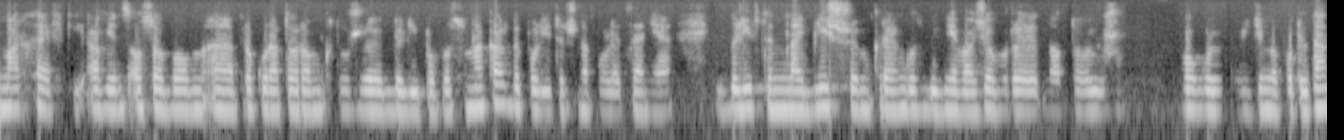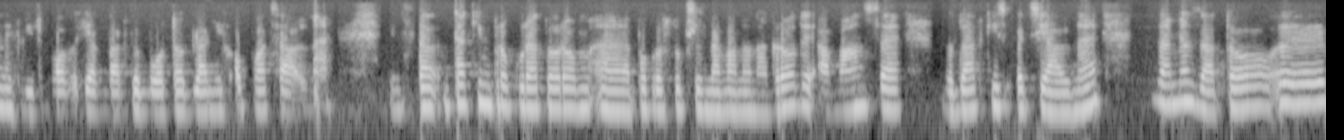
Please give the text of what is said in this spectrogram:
marchewki, a więc osobom, e, prokuratorom, którzy byli po prostu na każde polityczne polecenie i byli w tym najbliższym kręgu Zbigniewa Ziobry, no to już w ogóle widzimy po tych danych liczbowych, jak bardzo było to dla nich opłacalne. Więc ta, takim prokuratorom e, po prostu przyznawano nagrody, awanse, dodatki specjalne. W zamian za to e,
